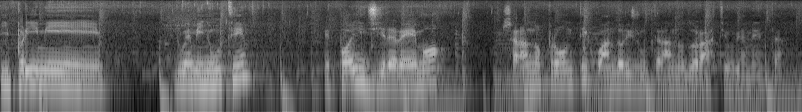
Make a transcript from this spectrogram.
i primi due minuti e poi li gireremo. Saranno pronti quando risulteranno dorati ovviamente.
